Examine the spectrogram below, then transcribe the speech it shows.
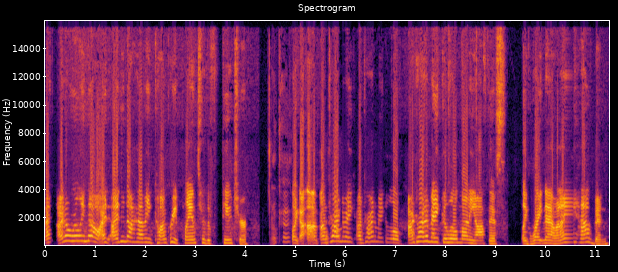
I, I don't really know. I I do not have any concrete plans for the future. Okay. Like I, I'm I'm trying to make I'm trying to make a little I'm trying to make a little money off this like right now, and I have been.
